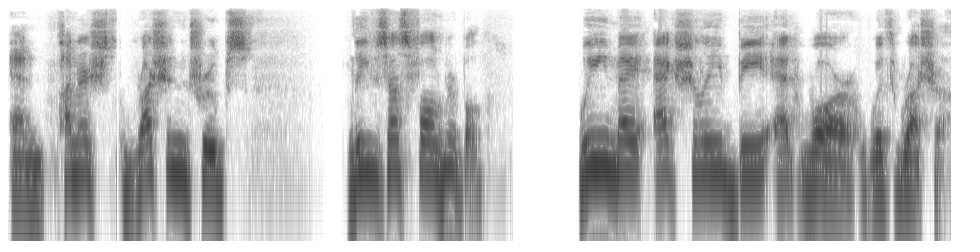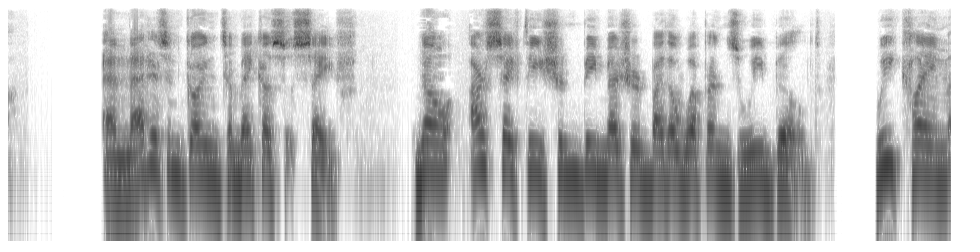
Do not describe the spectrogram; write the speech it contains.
and punish Russian troops leaves us vulnerable. We may actually be at war with Russia, and that isn't going to make us safe. No, our safety shouldn't be measured by the weapons we build we claim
